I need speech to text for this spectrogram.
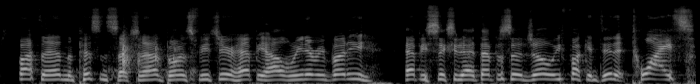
spot to end the Pistons section out. Bonus feature. Happy Halloween, everybody. Happy 69th episode, Joe. We fucking did it twice.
